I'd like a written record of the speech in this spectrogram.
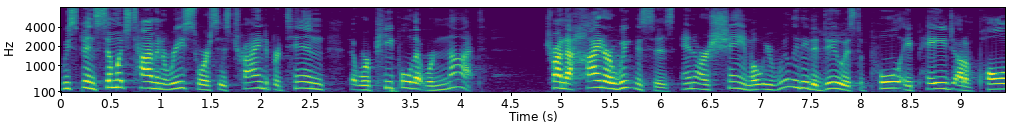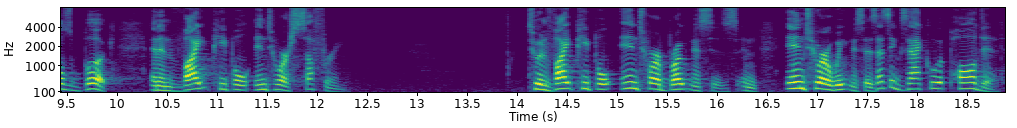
We spend so much time and resources trying to pretend that we're people that we're not trying to hide our weaknesses and our shame. What we really need to do is to pull a page out of Paul's book and invite people into our suffering. To invite people into our brokennesses and into our weaknesses. That's exactly what Paul did.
